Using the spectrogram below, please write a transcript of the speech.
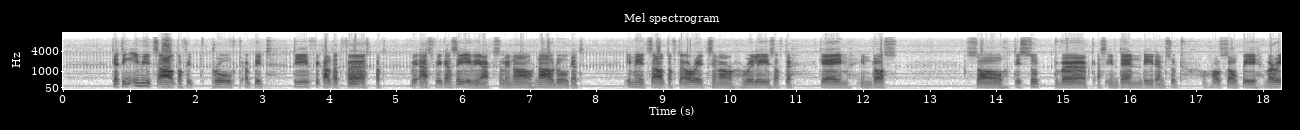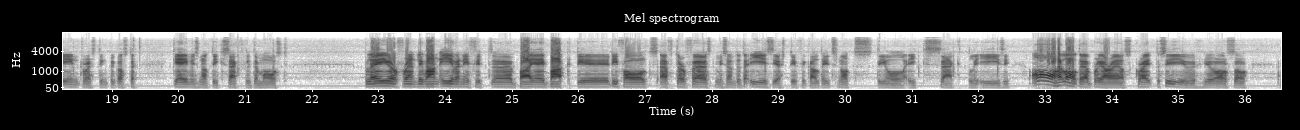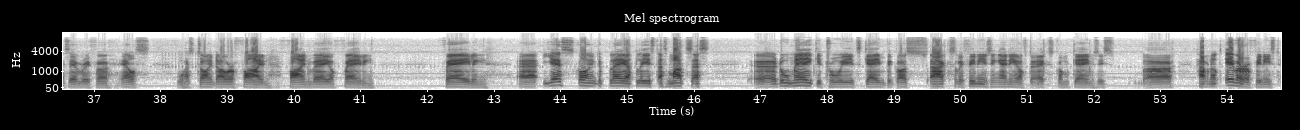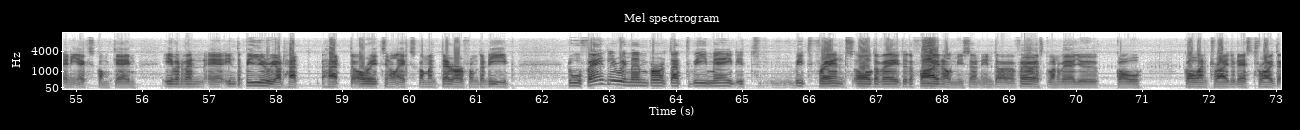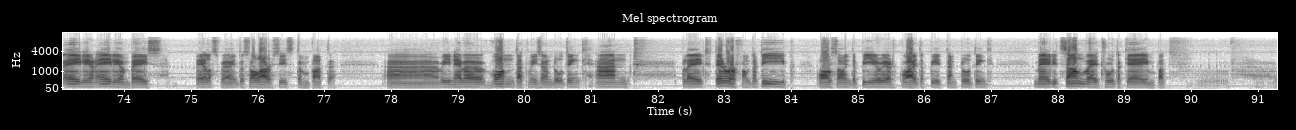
getting image out of it proved a bit difficult at first but we, as we can see we actually now now do get image out of the original release of the game in DOS. So this should work as intended and should also be very interesting because the game is not exactly the most player friendly one even if it uh, by a bug de defaults after first mission to the easiest difficulty it's not still exactly easy. Oh hello there Briareos great to see you. You also as everyone else who has joined our fine fine way of failing failing. Uh, yes going to play at least as much as uh, do make it through each game because actually finishing any of the XCOM games is have not ever finished any XCOM game, even when uh, in the period had had the original XCOM and Terror from the Deep. Do faintly remember that we made it with friends all the way to the final mission in the first one where you go go and try to destroy the alien alien base elsewhere in the solar system but uh, we never won that mission do think and played Terror from the Deep also in the period quite a bit and do think made it some way through the game, but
